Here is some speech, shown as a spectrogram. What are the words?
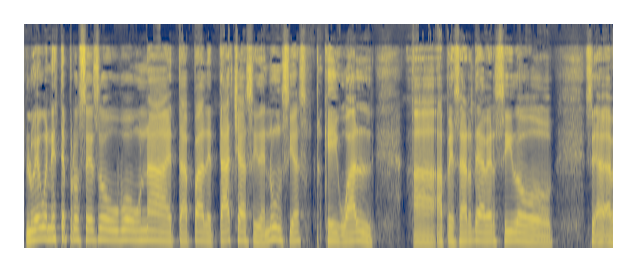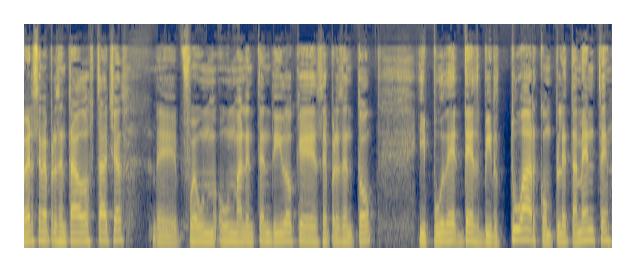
Luego en este proceso hubo una etapa de tachas y denuncias que igual a, pesar de haber sido, haberse me presentado dos tachas, eh, fue un, un malentendido que se presentó y pude desvirtuar completamente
